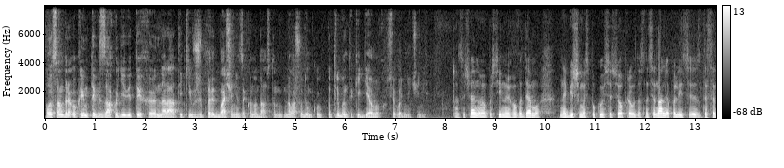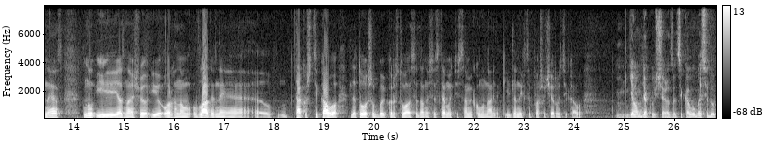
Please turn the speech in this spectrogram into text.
Олександре, окрім тих заходів і тих е, нарад, які вже передбачені законодавством, на вашу думку, потрібен такий діалог сьогодні чи ні? Звичайно, ми постійно його ведемо. Найбільше ми спілкуємося з цього приводу з Національною поліцією, з ДСНС. Ну і я знаю, що і органам влади не е, також цікаво для того, щоб користувалися даною системою ті самі комунальники. І для них це в першу чергу цікаво. Я вам дякую ще раз за цікаву бесіду.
